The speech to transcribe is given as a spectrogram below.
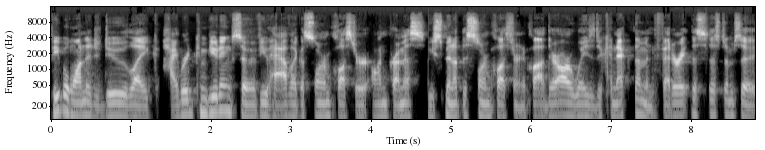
people wanted to do like hybrid computing. So if you have like a Slurm cluster on premise, you spin up the Slurm cluster in the cloud, there are ways to connect them and federate the system. So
